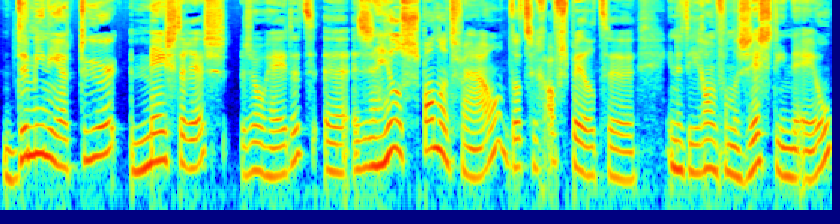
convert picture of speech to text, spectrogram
De miniatuur Meesteres, zo heet het. Eh, het is een heel spannend verhaal dat zich afspeelt eh, in het Iran van de 16e eeuw.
